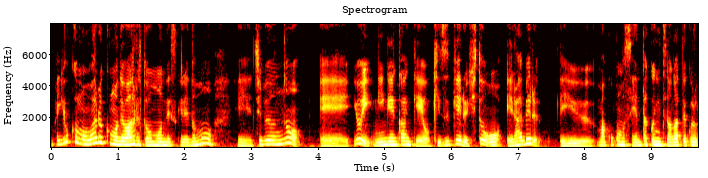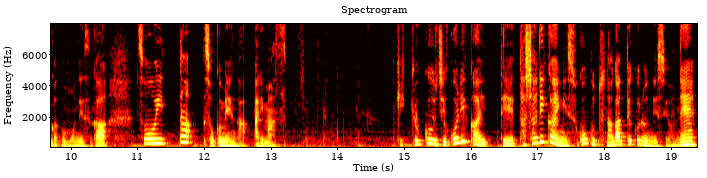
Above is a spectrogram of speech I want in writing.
まあ、良くも悪くもではあると思うんですけれども、え自分の、え良い人間関係を築ける人を選べるっていう、まあ、ここも選択につながってくるかと思うんですがそういった側面があります。結局自己理解って他者理解にすごくつながってくるんですよね。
